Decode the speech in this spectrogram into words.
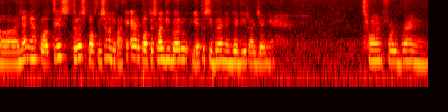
uh, rajanya. Plot twist terus plot twistnya nggak dipakai. Eh plot twist lagi baru yaitu si brand yang jadi rajanya. Throne for Brand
